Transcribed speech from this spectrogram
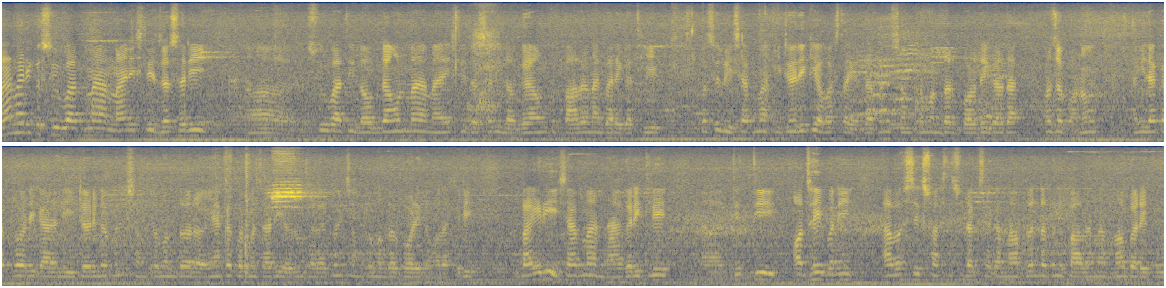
महामारीको सुरुवातमा मानिसले जसरी सुरुवाती लकडाउनमा मानिसले जसरी लकडाउनको पालना गरेका थिए कसैले हिसाबमा इटरीकै अवस्था हेर्दा पनि सङ्क्रमण दर बढ्दै गर्दा अझ भनौँ इलाका प्रहरी कार्यालय इटरीमा पनि सङ्क्रमण दर यहाँका कर्मचारीहरूलाई पनि सङ्क्रमण दर बढेको हुँदाखेरि बाहिरी हिसाबमा नागरिकले त्यति अझै पनि आवश्यक स्वास्थ्य सुरक्षाका मापदण्ड पनि पालना नगरेको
